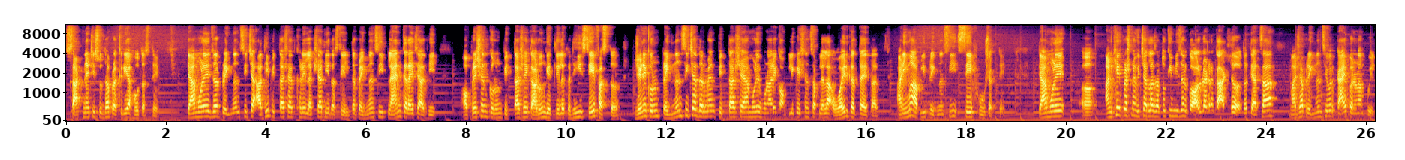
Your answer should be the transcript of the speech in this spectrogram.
साठण्याची सुद्धा प्रक्रिया होत असते. त्यामुळे जर प्रेग्नन्सीच्या आधी पित्ताशयात खडे लक्षात येत असतील तर प्रेग्नन्सी प्लॅन करायच्या आधी ऑपरेशन करून पित्ताशय काढून घेतलेलं कधीही सेफ असतं. जेणेकरून प्रेग्नन्सीच्या दरम्यान पित्ताशयामुळे होणारे कॉम्प्लिकेशन्स आपल्याला अवॉइड करता येतात आणि मग आपली प्रेग्नन्सी सेफ होऊ शकते. त्यामुळे आणखी एक प्रश्न विचारला जातो की मी जर गॉल ब्लॅडर काढलं तर त्याचा माझ्या प्रेग्नन्सीवर काय परिणाम होईल?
